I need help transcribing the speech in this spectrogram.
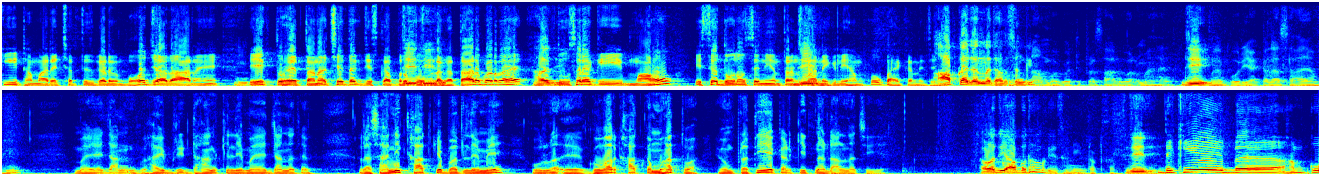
कीट हमारे छत्तीसगढ़ में बहुत ज़्यादा आ रहे हैं एक तो है तना छेदक जिसका प्रकोप लगातार बढ़ रहा हाँ है। दूसरा की माहो इससे दोनों से नियंत्रण। पाने के लिए हमको उपाय करने चाहिए आपका जानना चाहते हैं नाम भगवती प्रसाद वर्मा है जी। मैं बोरिया कला से आया हूँ मैं ये जान हाइब्रिड धान के लिए मैं ये जानना चाहूँ रासायनिक खाद के बदले में गोबर खाद का महत्व एवं प्रति एकड़ कितना डालना चाहिए अरोड़ा जी आप बताओगे डॉक्टर जी जी। देखिए हमको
